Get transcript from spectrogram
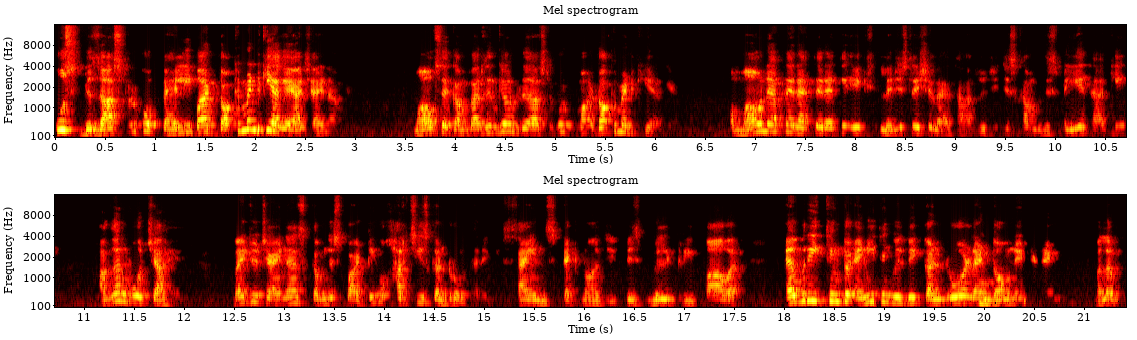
उस डिजास्टर को पहली बार डॉक्यूमेंट किया गया चाइना में। माओ से कंपैरिजन किया और डिजास्टर को डॉक्यूमेंट किया गया। और माओ ने अपने रहते रहते एक लेजिस्लेशन लाया था आजू जी जिसका जिसमें यह था कि अगर वो चाहे भाई जो चाइना कम्युनिस्ट पार्टी वो हर चीज़ कंट्रोल करेगी। Science technology military power everything to anything will be controlled and dominated and मतलब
